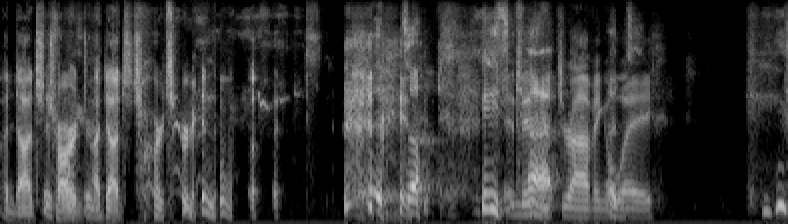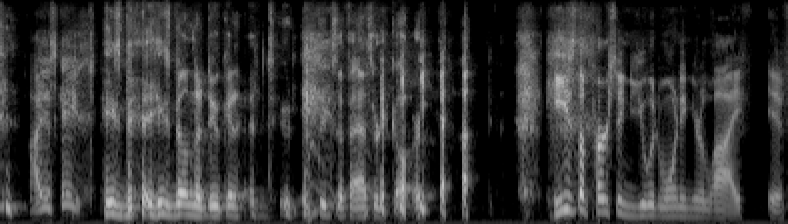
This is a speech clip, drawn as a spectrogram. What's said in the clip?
a Dodge Charger, a Dodge Charger in the woods, So, he's and then got driving a- away. I escaped. he's he's building a Duke and a Duke, Dukes of Hazzard car. yeah. He's the person you would want in your life if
